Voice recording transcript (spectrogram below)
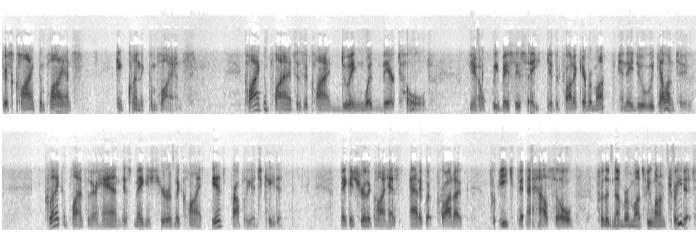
There's client compliance and clinic compliance. Client compliance is a client doing what they're told. You know, we basically say, get the product every month, and they do what we tell them to. Clinic compliance, on the other hand, is making sure the client is properly educated, making sure the client has adequate product for each pet in a household for the number of months we want them treated,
